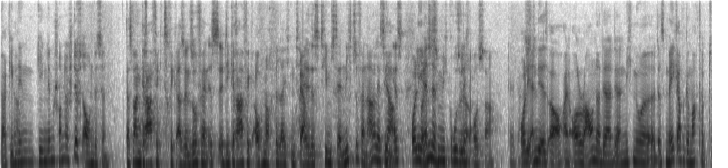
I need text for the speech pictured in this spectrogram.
da ging, dem, ging dem schon der Stift auch ein bisschen. das war ein Grafiktrick. Also insofern ist äh, die Grafik auch noch vielleicht ein Teil Ja. des Teams, der nicht zu vernachlässigen Ja, ist, Olli weil Ende. es ziemlich gruselig Ja. aussah. Olli Andy ist auch ein Allrounder, der, der nicht nur das Make-up gemacht hat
